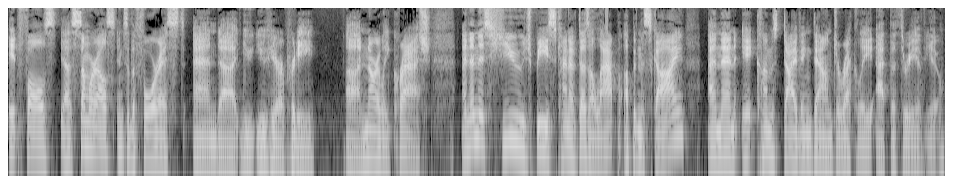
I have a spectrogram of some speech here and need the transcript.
it falls uh, somewhere else into the forest, and uh, you you hear a pretty uh, gnarly crash, and then this huge beast kind of does a lap up in the sky, and then it comes diving down directly at the three of you.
